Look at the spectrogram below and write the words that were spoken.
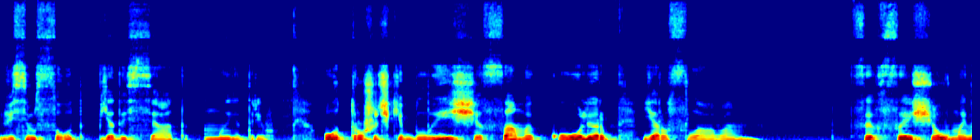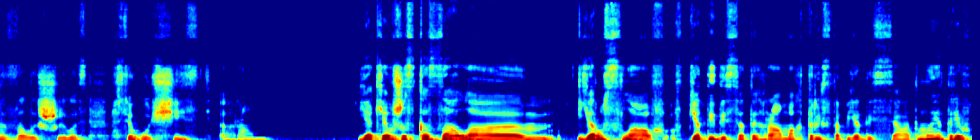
850 метрів. От трошечки ближче саме колір Ярослава. Це все, що в мене залишилось. Всього 6 грам. Як я вже сказала, Ярослав в 50 грамах 350 метрів.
